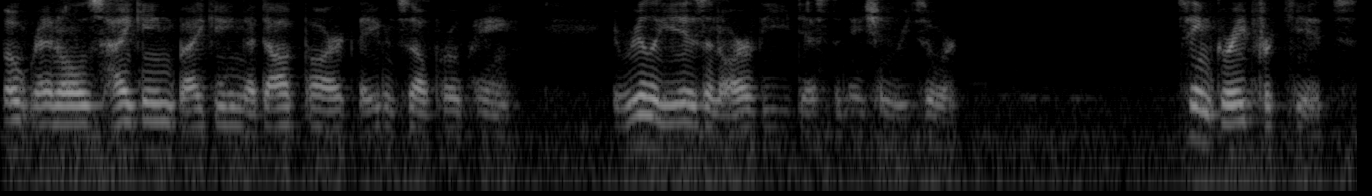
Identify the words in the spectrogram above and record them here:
boat rentals, hiking, biking, a dog park. They even sell propane. It really is an RV destination resort. It seemed great for kids.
